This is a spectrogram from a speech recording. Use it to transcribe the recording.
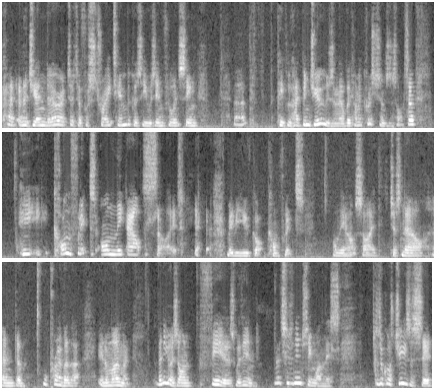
had an agenda to, to frustrate him because he was influencing uh, people who had been Jews and they were becoming Christians and so on. So he conflicts on the outside. Maybe you've got conflicts on the outside just now, and um, We'll pray about that in a moment. Then he goes on, fears within. This is an interesting one, this. Because, of course, Jesus said,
